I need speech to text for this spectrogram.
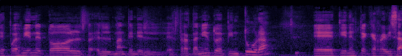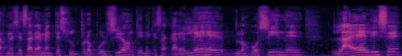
después viene todo el, el, tratamiento de pintura, eh, tiene usted que revisar necesariamente su propulsión, tiene que sacar el eje, los bocines, la hélice,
